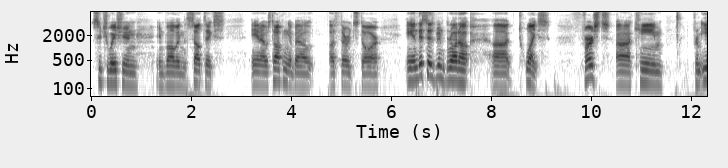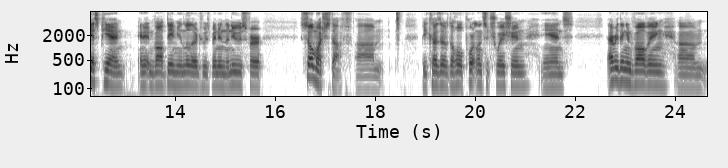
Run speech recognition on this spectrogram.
situation involving the Celtics, and I was talking about a third star, and this has been brought up uh, twice. First uh, came from ESPN, and it involved Damian Lillard, who's been in the news for so much stuff um, because of the whole Portland situation and everything involving um,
